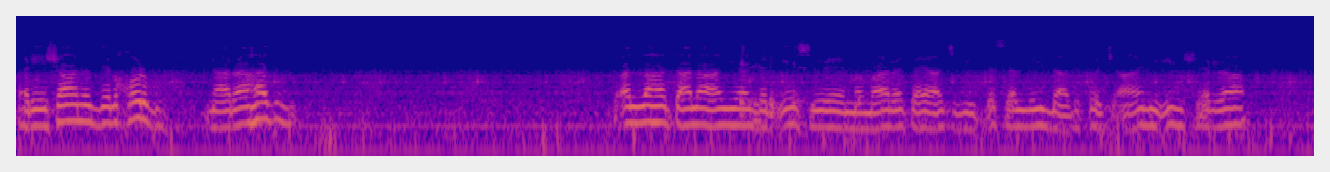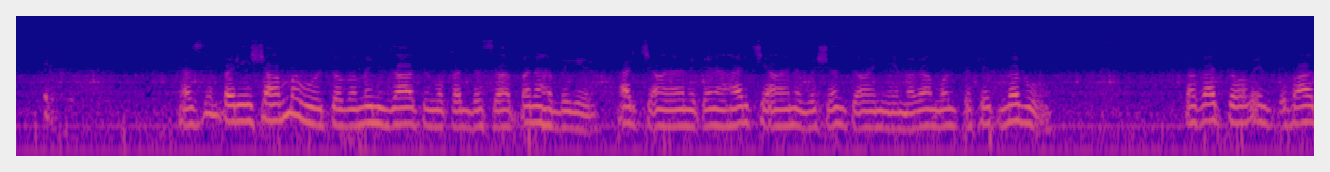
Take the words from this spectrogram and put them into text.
پریشان و دل خرب ناراحت بود۔ اللہ تعالی آیا در ای سورہ مبارک آیا چبی تسلی داد، کچھ آنی این شرہ کسی پریشان مبو تو بمن ذات مقدسہ پناہ بگیر۔ ہر چاہاں کنا، ہر چاہاں بشن تو آنی مگا ملتفت مبو فقط تو التفات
